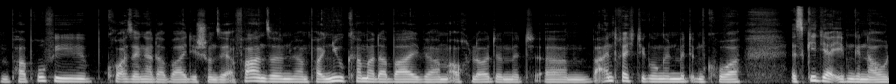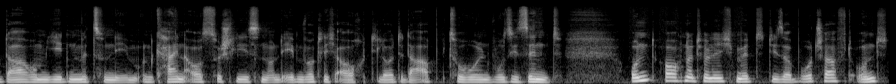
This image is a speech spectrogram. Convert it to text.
ein paar Profi-Chorsänger dabei, die schon sehr erfahren sind. Wir haben ein paar Newcomer dabei. Wir haben auch Leute mit ähm, Beeinträchtigungen mit im Chor. Es geht ja eben genau darum, jeden mitzunehmen und keinen auszuschließen und eben wirklich auch die Leute da abzuholen, wo sie sind und auch natürlich mit dieser Botschaft und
